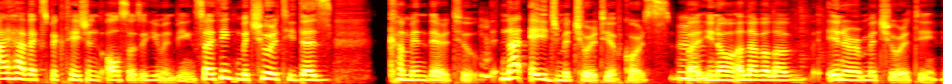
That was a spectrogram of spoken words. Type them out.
I have expectations also as a human being. So i think maturity does come in there too. Not age maturity, of course, but you know, a level of inner maturity.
